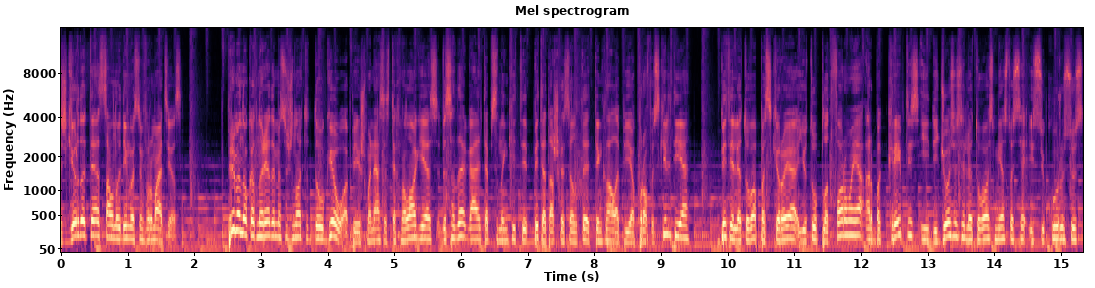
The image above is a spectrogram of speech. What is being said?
išgirdote savo naudingos informacijos. Primenu, kad norėdami sužinoti daugiau apie išmanesias technologijas, visada galite apsilankyti bitė.lt tinklalapyje Profų skiltyje, bitė Lietuva paskyroje YouTube platformoje arba kreiptis į didžiuosiuose Lietuvos miestuose įsikūrusius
